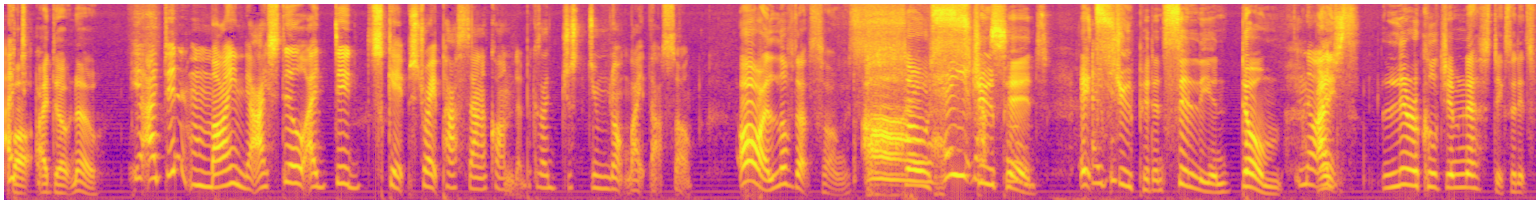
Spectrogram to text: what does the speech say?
I but d- I don't know. Yeah, I didn't mind it. I still, I did skip straight past Anaconda because I just do not like that song. Oh, I love that song. It's Oh, so stupid. It's just- stupid and silly and dumb. No, and I it's lyrical gymnastics at its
